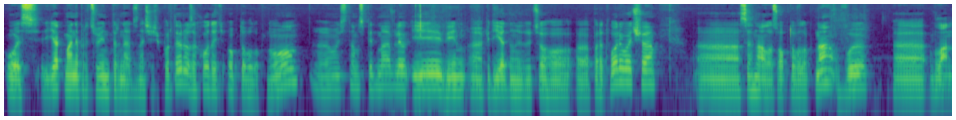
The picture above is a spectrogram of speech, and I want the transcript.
Ось, як в мене працює інтернет. Значить, в квартиру заходить оптоволокно, е, ось там з-під меблів, і він е, під'єднаний до цього е, перетворювача сигналу з оптоволокна в, LAN.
